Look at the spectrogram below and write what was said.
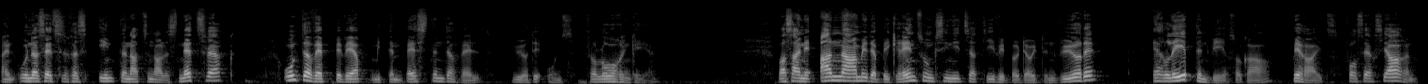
ein unersetzliches internationales Netzwerk und der Wettbewerb mit den Besten der Welt würde uns verloren gehen. Was eine Annahme der Begrenzungsinitiative bedeuten würde, erlebten wir sogar bereits vor sechs Jahren.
